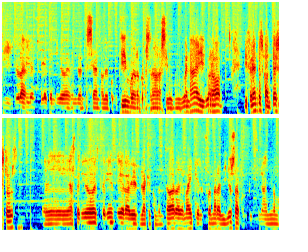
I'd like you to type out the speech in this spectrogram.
Y yo la vivencia que he tenido en en lo deportivo, en lo personal, ha sido muy buena. Y bueno, diferentes contextos. Eh, has tenido experiencia, la, la que comentaba ahora de Michael fue maravillosa porque fue un año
